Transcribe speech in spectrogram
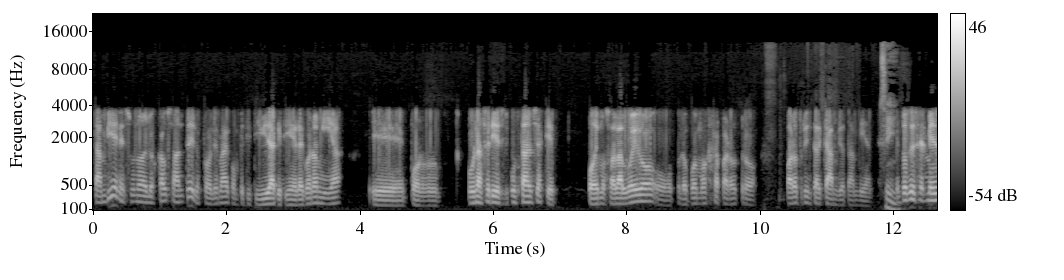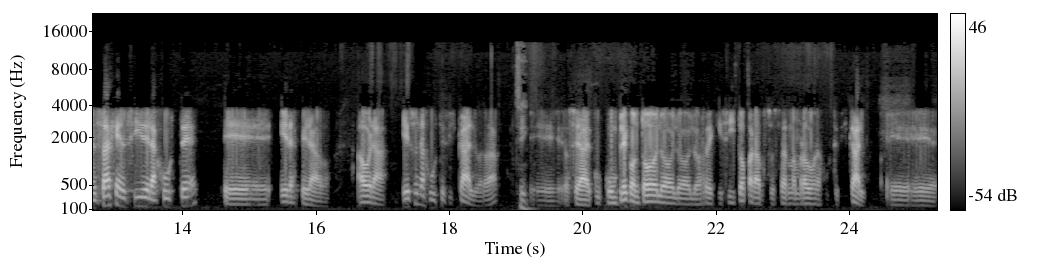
también es uno de los causantes de los problemas de competitividad que tiene la economía eh, por, por una serie de circunstancias que podemos hablar luego o lo podemos dejar para otro para otro intercambio también. Sí. Entonces el mensaje en sí del ajuste eh, era esperado. Ahora, es un ajuste fiscal, ¿verdad? Sí. Eh, o sea, cu- cumple con todos lo- lo- los requisitos para ser nombrado un ajuste fiscal. Eh,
